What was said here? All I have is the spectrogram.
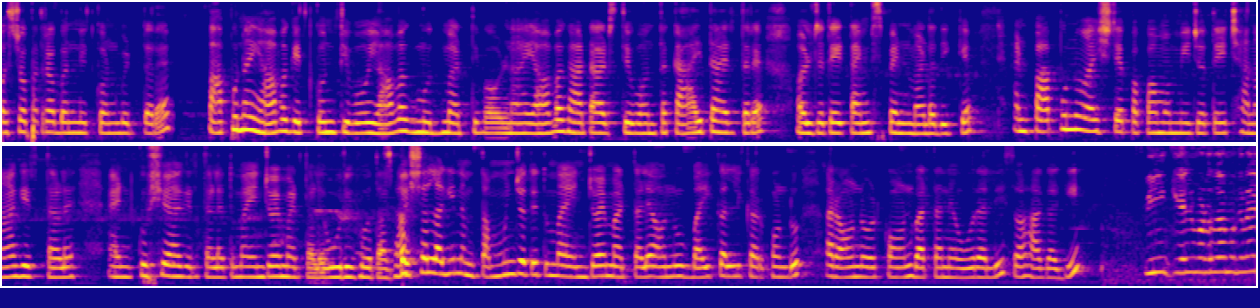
ಬಸ್ ಸ್ಟಾಪ್ ಹತ್ರ ಬಂದು ನಿಂತ್ಕೊಂಡು ಬಿಡ್ತಾರೆ ಪಾಪುನ ಯಾವಾಗ ಎತ್ಕೊತೀವೋ ಯಾವಾಗ ಮುದ್ದು ಮಾಡ್ತೀವೋ ಅವಳನ್ನ ಯಾವಾಗ ಆಟ ಆಡಿಸ್ತೀವೋ ಅಂತ ಕಾಯ್ತಾ ಇರ್ತಾರೆ ಅವಳ ಜೊತೆ ಟೈಮ್ ಸ್ಪೆಂಡ್ ಮಾಡೋದಕ್ಕೆ. ಆ್ಯಂಡ್ ಪಾಪುನೂ ಅಷ್ಟೇ ಪಪ್ಪ ಮಮ್ಮಿ ಜೊತೆ ಚೆನ್ನಾಗಿರ್ತಾಳೆ ಆ್ಯಂಡ್ ಖುಷಿಯಾಗಿರ್ತಾಳೆ ತುಂಬ ಎಂಜಾಯ್ ಮಾಡ್ತಾಳೆ ಊರಿಗೆ ಹೋದಾಗ. ಸ್ಪೆಷಲ್ಲಾಗಿ ನಮ್ಮ ತಮ್ಮನ ಜೊತೆ ತುಂಬ ಎಂಜಾಯ್ ಮಾಡ್ತಾಳೆ. ಅವನು ಬೈಕಲ್ಲಿ ಕರ್ಕೊಂಡು ರೌಂಡ್ ಹೊಡ್ಕೊಂಡು ಬರ್ತಾನೆ ಊರಲ್ಲಿ. ಸೊ ಹಾಗಾಗಿ ಪೀಕ್ ಎಲ್ಲಿ ಮಾಡೋದ ಮಗನೇ?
